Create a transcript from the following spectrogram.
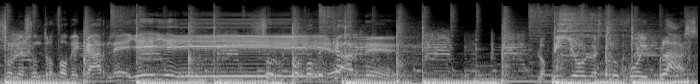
Solo es un trozo de carne. Yeah, Solo un trozo de carne. Lo pillo, lo estrujo y plas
